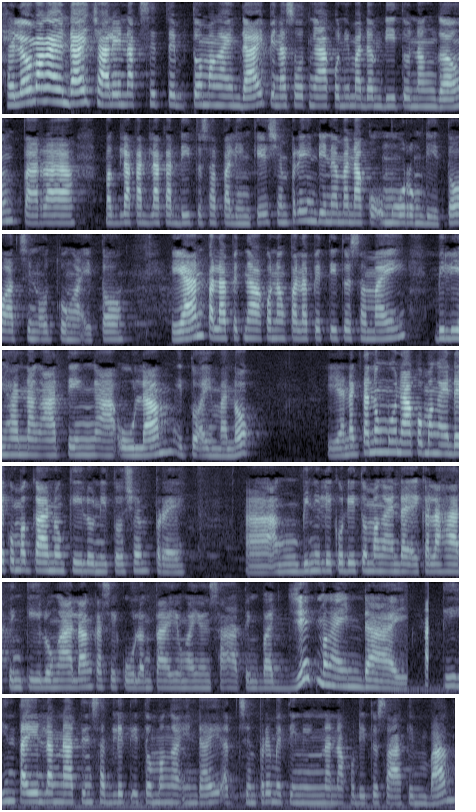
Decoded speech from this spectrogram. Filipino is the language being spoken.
Hello mga Inday, challenge accepted to mga Inday. Pinasuot nga ako ni Madam dito ng gown para maglakad-lakad dito sa palengke. Siyempre hindi naman ako umurong dito at sinuot ko nga ito. Ayan, palapit na ako ng palapit dito sa may bilihan ng ating ah, ulam. Ito ay manok. Ayan, nagtanong muna ako mga Inday kung magkano kilo nito. Siyempre, ah, ang binili ko dito mga Inday ay kalahating kilo nga lang kasi kulang tayo ngayon sa ating budget mga Inday. Hihintayin lang natin saglit ito mga Inday at siyempre may tiningnan ako dito sa aking bag.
